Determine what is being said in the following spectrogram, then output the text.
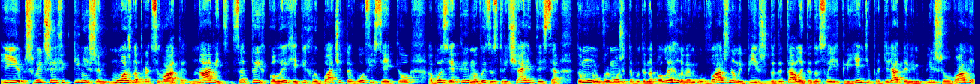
І швидше, ефективніше можна працювати навіть за тих колег, яких ви бачите в офісі, яко, або з якими ви зустрічаєтеся. Тому ви можете бути наполегливими, уважними більш до деталей та до своїх клієнтів, приділяти їм більше уваги.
